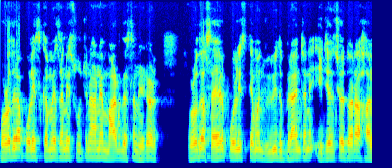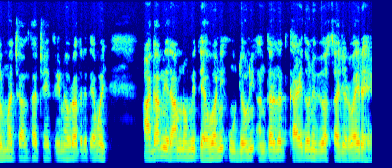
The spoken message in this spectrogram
વડોદરા પોલીસ કમિશનરની સૂચના અને માર્ગદર્શન હેઠળ વડોદરા શહેર પોલીસ તેમજ વિવિધ બ્રાન્ચ અને એજન્સીઓ દ્વારા હાલમાં ચાલતા ચૈત્રી નવરાત્રી તેમજ આગામી રામનવમી તહેવારની ઉજવણી અંતર્ગત કાયદો અને વ્યવસ્થા જળવાઈ રહે.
